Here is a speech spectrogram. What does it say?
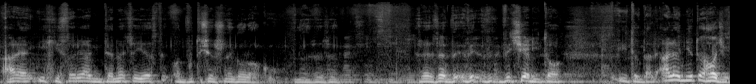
ale ich historia w internecie jest od 2000 roku. No, że, że, że, że wy, wy, wycięli to i tak dalej. Ale nie to chodzi.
